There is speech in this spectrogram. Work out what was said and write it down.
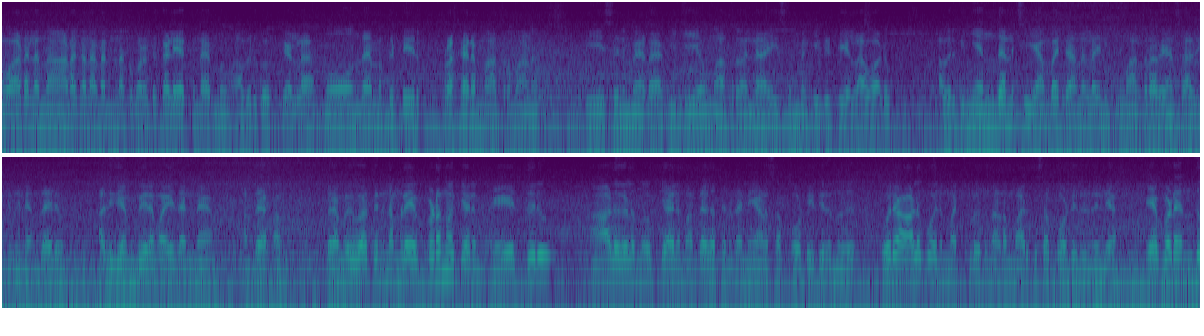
അവാർഡല്ല നാടക നടൻ എന്നൊക്കെ പറഞ്ഞിട്ട് കളിയാക്കുന്നുണ്ടായിരുന്നു അവർക്കൊക്കെയുള്ള മോന്തേമ കിട്ടിയ പ്രഹരം മാത്രമാണ് ഈ സിനിമയുടെ വിജയവും മാത്രമല്ല ഈ സിനിമയ്ക്ക് കിട്ടിയുള്ള അവാർഡും. അവർക്ക് ഇനി എന്താണ് ചെയ്യാൻ പറ്റുക എനിക്ക് മാത്രം അറിയാൻ സാധിക്കുന്നില്ല. എന്തായാലും അതിഗംഭീരമായി തന്നെ അദ്ദേഹം ബ്രഹ്മയുഗത്തിന് നമ്മൾ എവിടെ നോക്കിയാലും ഏതൊരു ആളുകൾ നോക്കിയാലും അദ്ദേഹത്തിന് തന്നെയാണ് സപ്പോർട്ട് ചെയ്തിരുന്നത്. ഒരാൾ പോലും മറ്റുള്ളൊരു നടന്മാർക്ക് സപ്പോർട്ട് ചെയ്തിരുന്നില്ല. എവിടെ എന്ത്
